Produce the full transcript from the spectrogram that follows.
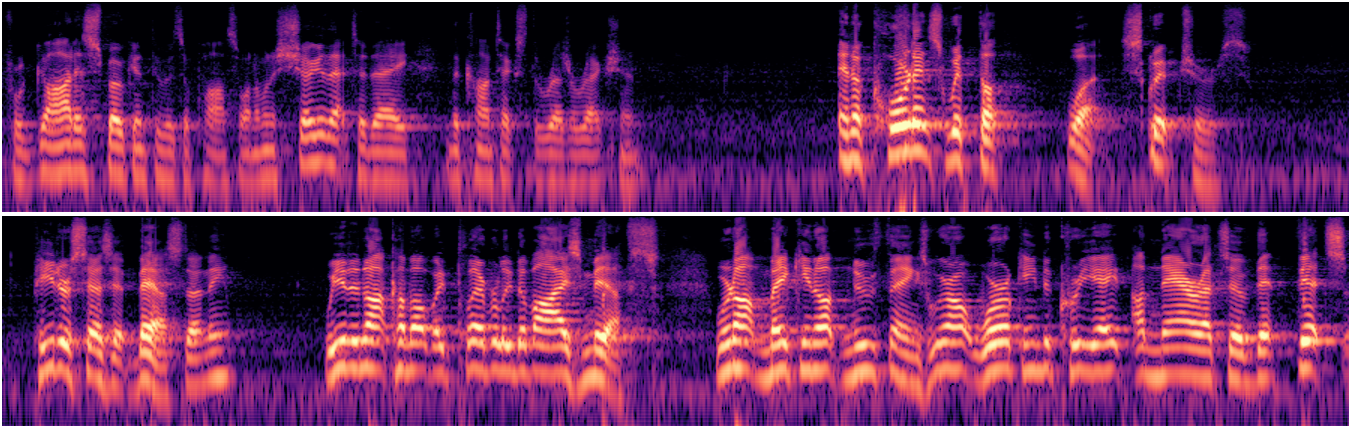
for God has spoken through his apostle. And I'm going to show you that today in the context of the resurrection. In accordance with the what? Scriptures. Peter says it best, doesn't he? We did not come up with cleverly devised myths. We're not making up new things. We aren't working to create a narrative that fits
